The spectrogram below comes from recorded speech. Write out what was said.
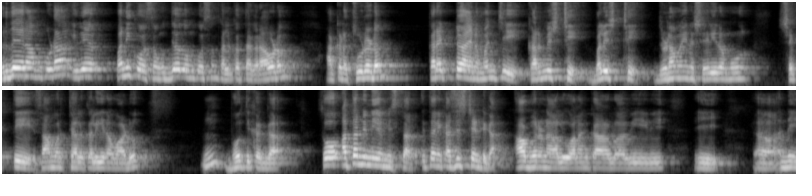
హృదయరామ్ కూడా ఇదే పని కోసం ఉద్యోగం కోసం కలకత్తాకు రావడం అక్కడ చూడడం కరెక్ట్ ఆయన మంచి కర్మిష్ఠి బలిష్ఠి దృఢమైన శరీరము శక్తి సామర్థ్యాలు కలిగిన వాడు. భౌతికంగా సో అతన్ని నియమిస్తారు. ఇతనికి అసిస్టెంట్గా ఆభరణాలు అలంకారాలు అవి ఇవి ఈ అన్నీ అన్ని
